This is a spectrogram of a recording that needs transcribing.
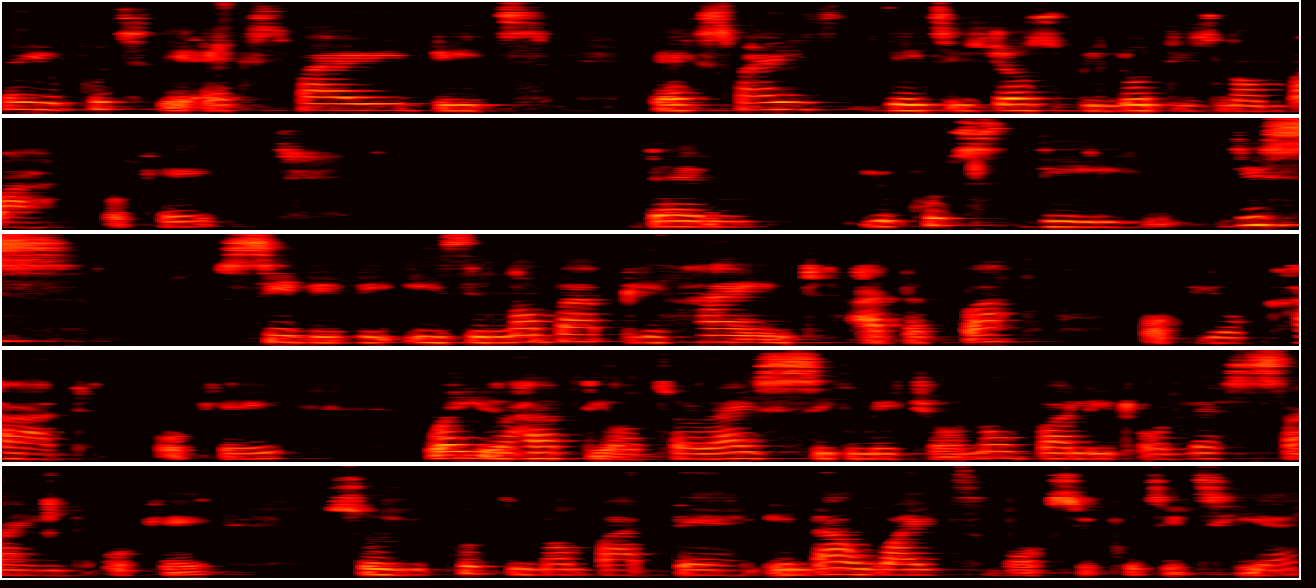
Then you put the expiry date. The expiry date is just below this number, okay. Then you put the this CVV is the number behind at the back of your card, okay, where you have the authorized signature, not valid unless signed, okay. So you put the number there in that white box, you put it here.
